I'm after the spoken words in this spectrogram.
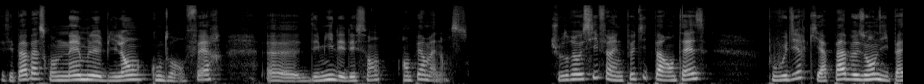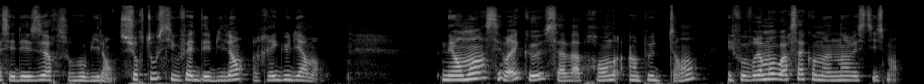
Et c'est pas parce qu'on aime les bilans qu'on doit en faire euh, des mille et des cents en permanence. Je voudrais aussi faire une petite parenthèse pour vous dire qu'il n'y a pas besoin d'y passer des heures sur vos bilans, surtout si vous faites des bilans régulièrement. Néanmoins, c'est vrai que ça va prendre un peu de temps, il faut vraiment voir ça comme un investissement.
